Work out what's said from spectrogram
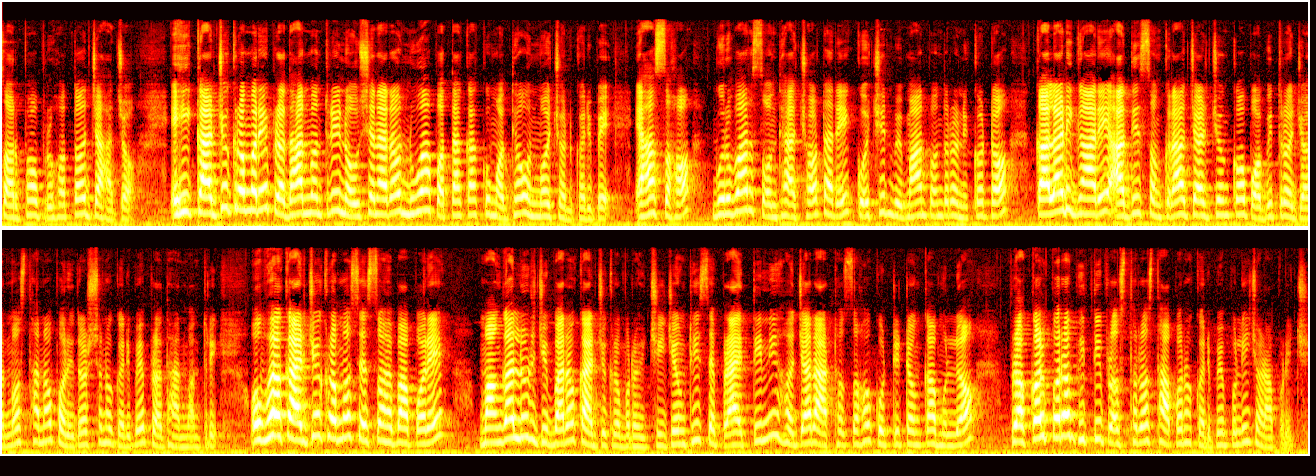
ସର୍ବବୃହତ ଜାହାଜ। ଏହି କାର୍ଯ୍ୟକ୍ରମରେ ପ୍ରଧାନମନ୍ତ୍ରୀ ନୌସେନାର ନୂଆ ପତାକାକୁ ମଧ୍ୟ ଉନ୍ମୋଚନ କରିବେ। ଏହାସହ ଗୁରୁବାର ସନ୍ଧ୍ୟା ଛଅଟାରେ କୋଚିନ୍ ବିମାନ ବନ୍ଦର ନିକଟ କାଲାଡି ଗାଁରେ ଆଦି ଶଙ୍କରାଚାର୍ଯ୍ୟଙ୍କ ପବିତ୍ର ଜନ୍ମସ୍ଥାନ ପରିଦର୍ଶନ କରିବେ ପ୍ରଧାନମନ୍ତ୍ରୀ। ଉଭୟ କାର୍ଯ୍ୟକ୍ରମ ଶେଷ ହେବା ପରେ ମାଙ୍ଗାଲୁରୁ ଯିବାର କାର୍ଯ୍ୟକ୍ରମ ରହିଛି ଯେଉଁଠି ସେ ପ୍ରାୟ ତିନି ହଜାର ଆଠଶହ କୋଟି ଟଙ୍କା ମୂଲ୍ୟ ପ୍ରକଳ୍ପର ଭିତ୍ତିପ୍ରସ୍ତର ସ୍ଥାପନ କରିବେ ବୋଲି ଜଣାପଡ଼ିଛି।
